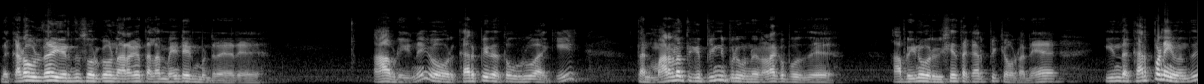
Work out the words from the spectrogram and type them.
இந்த கடவுள் தான் இருந்து சொர்க்கம் நரகத்தெல்லாம் மெயின்டைன் பண்ணுறாரு அப்படின்னு இவன் ஒரு கற்பிதத்தை உருவாக்கி தன் மரணத்துக்கு பின் இப்படி ஒன்று நடக்க போகுது அப்படின்னு ஒரு விஷயத்தை கற்பித்த உடனே இந்த கற்பனை வந்து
